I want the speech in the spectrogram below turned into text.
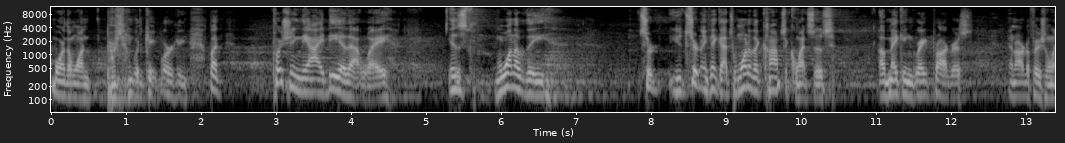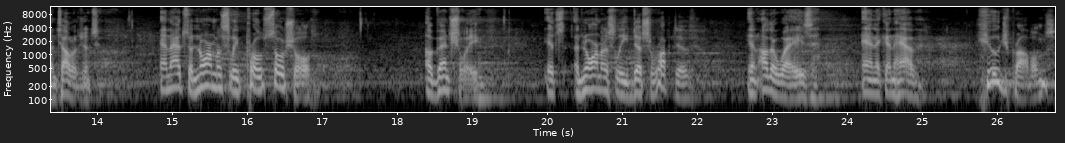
more than one person would keep working. But pushing the idea that way is one of the, you'd certainly think that's one of the consequences of making great progress in artificial intelligence. And that's enormously pro-social eventually. It's enormously disruptive in other ways, and it can have huge problems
